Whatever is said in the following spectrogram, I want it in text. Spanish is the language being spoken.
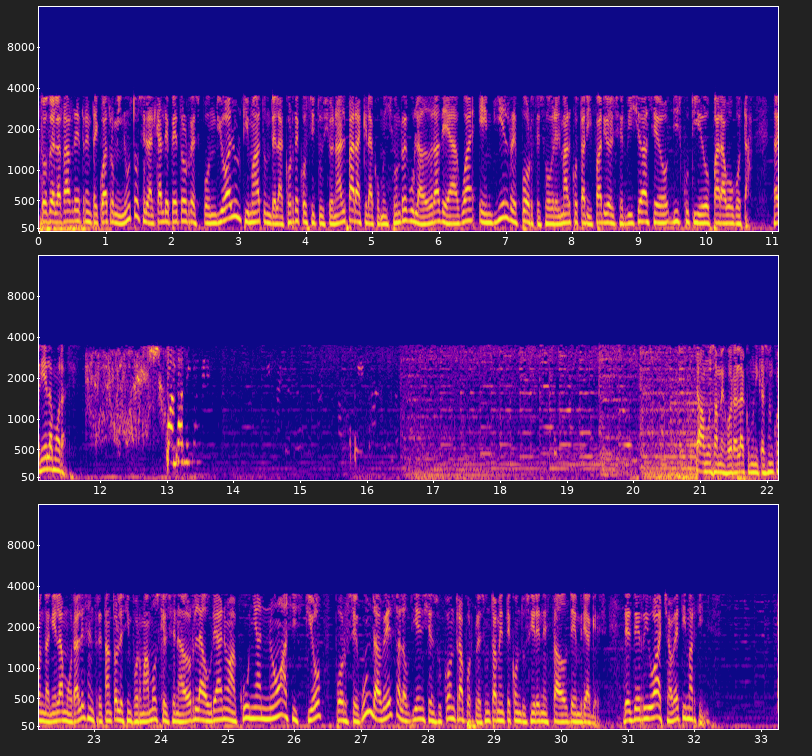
Dos de la tarde, 34 minutos. El alcalde Petro respondió al ultimátum de la Corte Constitucional para que la Comisión Reguladora de Agua envíe el reporte sobre el marco tarifario del servicio de aseo discutido para Bogotá. Daniela Morales. Vamos a mejorar la comunicación con Daniela Morales. Entre tanto, les informamos que el senador Laureano Acuña no asistió por segunda vez a la audiencia en su contra por presuntamente conducir en estado de embriaguez. Desde Riohacha, Betty Martínez.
